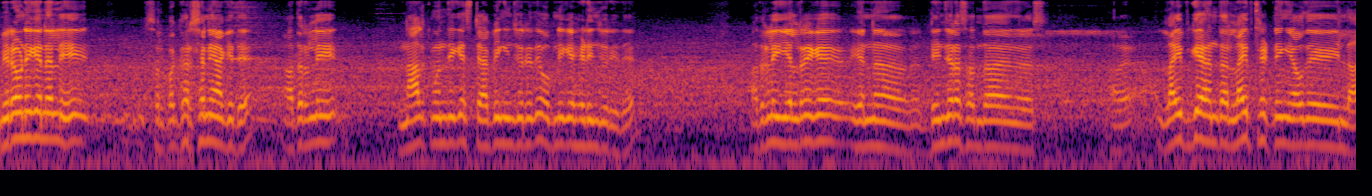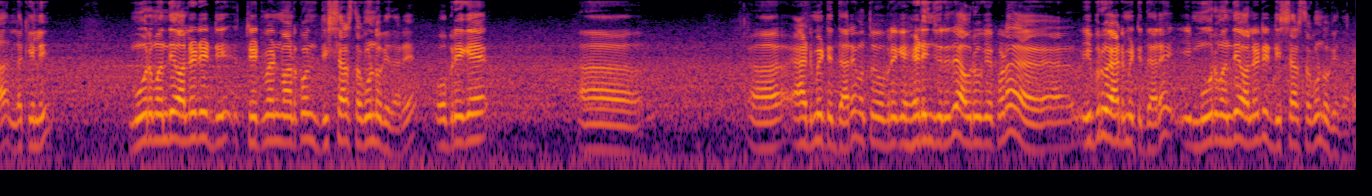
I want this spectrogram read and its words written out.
ಮೆರವಣಿಗೆನಲ್ಲಿ ಸ್ವಲ್ಪ ಘರ್ಷಣೆ ಆಗಿದೆ. ಅದರಲ್ಲಿ ನಾಲ್ಕು ಮಂದಿಗೆ ಸ್ಟ್ಯಾಬಿಂಗ್ ಇಂಜುರಿ ಇದೆ ಒಬ್ಬನಿಗೆ ಹೆಡ್ ಇಂಜುರಿ ಇದೆ. ಅದರಲ್ಲಿ ಎಲ್ಲರಿಗೆ ಏನು ಡೇಂಜರಸ್ ಅಂತ ಲೈಫ್ಗೆ ಅಂತ ಲೈಫ್ ಥ್ರೆಟ್ನಿಂಗ್ ಯಾವುದೇ ಇಲ್ಲ ಲಕ್ಕಿಲಿ ಮೂರು ಮಂದಿ ಆಲ್ರೆಡಿ ಡಿ ಟ್ರೀಟ್ಮೆಂಟ್ ಮಾಡ್ಕೊಂಡು ಡಿಸ್ಚಾರ್ಜ್ ತೊಗೊಂಡೋಗಿದ್ದಾರೆ. ಒಬ್ಬರಿಗೆ ಆ್ಯಡ್ಮಿಟ್ ಇದ್ದಾರೆ ಮತ್ತು ಒಬ್ಬರಿಗೆ ಹೆಡ್ ಇಂಜುರಿ ಇದೆ ಅವರಿಗೆ ಕೂಡ ಇಬ್ಬರು ಆ್ಯಡ್ಮಿಟ್ ಇದ್ದಾರೆ. ಈ ಮೂರು ಮಂದಿ ಆಲ್ರೆಡಿ ಡಿಸ್ಚಾರ್ಜ್ ತೊಗೊಂಡು ಹೋಗಿದ್ದಾರೆ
